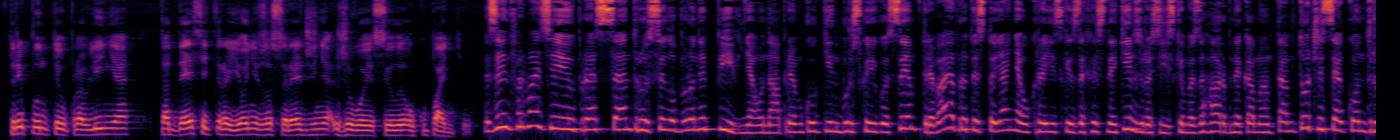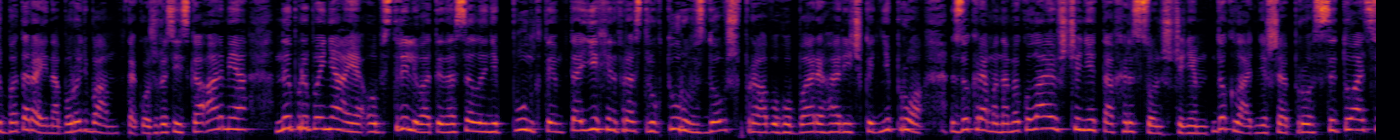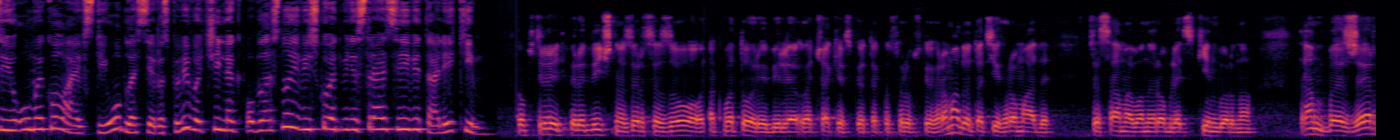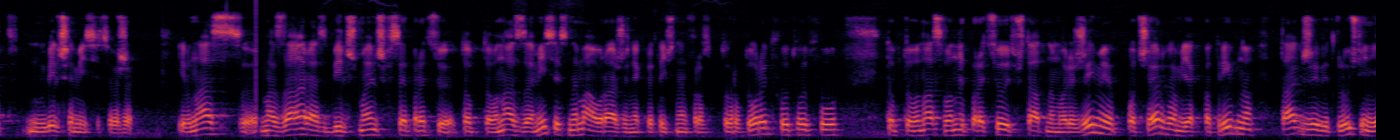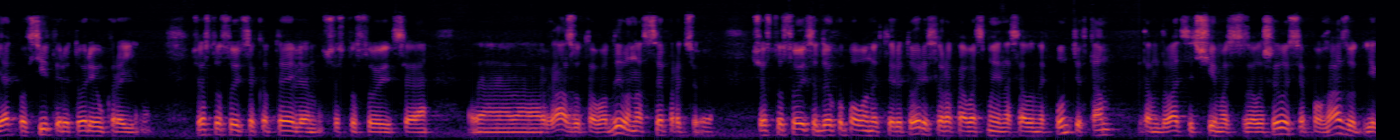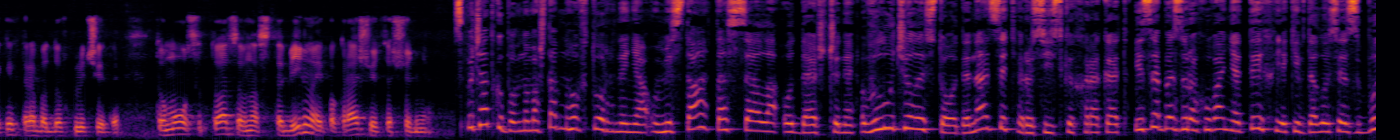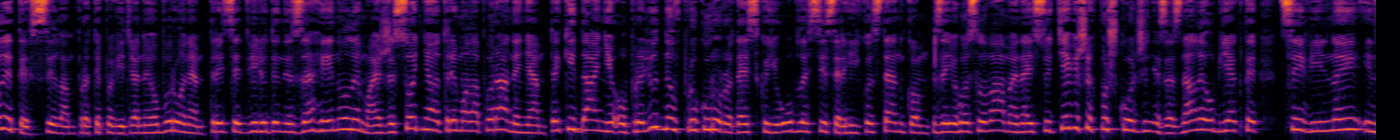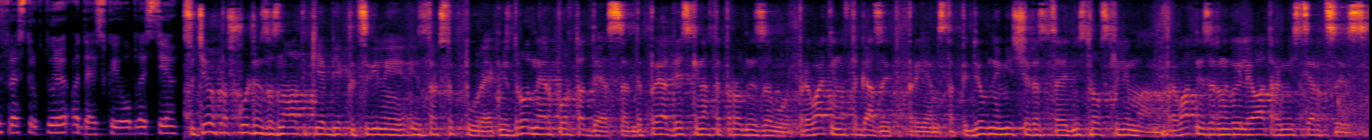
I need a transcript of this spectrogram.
три пункти управління та 10 районів зосередження живої сили окупантів. За інформацією прес-центру Сил оборони Півдня у напрямку Кінбурзької коси триває протистояння українських захисників з російськими загарбниками. Там точиться контрбатарейна боротьба. Також російська армія не припиняє обстрілювати населені пункти та їх інфраструктуру вздовж правого берега річки Дніпро, зокрема на Миколаївщині та Херсонщині. Докладніше про ситуацію у Миколаївській області розповів очільник обласної військової адміністрації Віталій Кім. Обстрілюють періодично з РСЗО акваторію біля Очаківської та Косорубської громади. Та ці громади це саме вони роблять з Кінбурну. Там без жертв більше місяця вже. І в нас на зараз більш-менш все працює. Тобто, у нас за місяць немає ураження критичної інфраструктури. Тфу-тфу-тфу. Тобто, у нас вони працюють в штатному режимі по чергам, як потрібно, так же відключені, як по всій території України. Що стосується котелень, що стосується газу та води, у нас все працює. Що стосується деокупованих територій, 48 населених пунктів, там Там 20 чимось залишилося по газу, яких треба довключити. Тому ситуація в нас стабільна і покращується щодня. З початку повномасштабного вторгнення у міста та села Одещини влучили 111 російських ракет, і це без урахування тих, які вдалося збити силам протиповітряної оборони. 32 людини загинули, майже сотня отримала поранення. Такі дані оприлюднив прокурор Одеської області Сергій Костенко. За його словами, найсуттєвіших пошкоджень зазнали об'єкти цивільної інфраструктури Одеської області. Суттєвих пошкоджень зазнали такі об'єкти цивільної інфраструктури, як міжнародний аеропорт Одеса, ДП Одеський нафтопроводний завод, приватні нафтогазові підприємства, підйомний міст через Дністровський ліман, приватний зерновий елеватор в місті Арцис,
